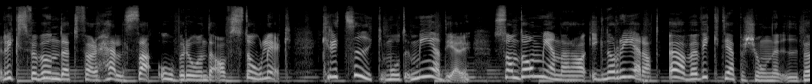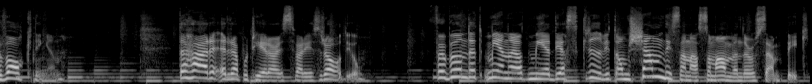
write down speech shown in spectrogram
Riksförbundet för hälsa oberoende av storlek, kritik mot medier som de menar har ignorerat överviktiga personer i bevakningen. Det här rapporterar Sveriges Radio. Förbundet menar att media skrivit om kändisarna som använder Ozempic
